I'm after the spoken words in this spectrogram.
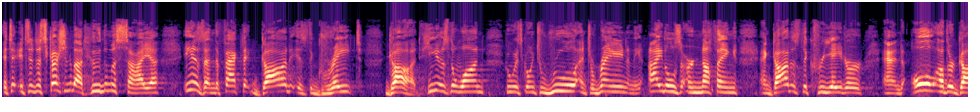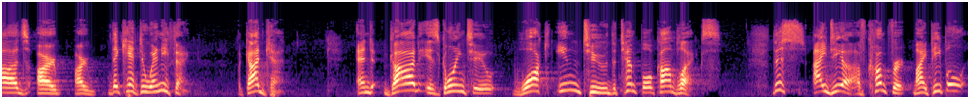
It's a, it's a, discussion about who the Messiah is and the fact that God is the great God. He is the one who is going to rule and to reign, and the idols are nothing, and God is the creator, and all other gods are, are they can't do anything, but God can. And God is going to walk into the temple complex. This idea of comfort, my people,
